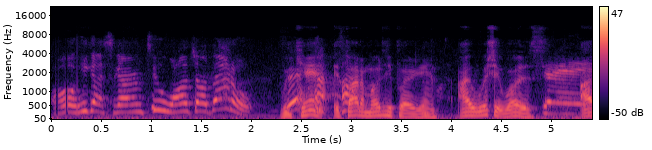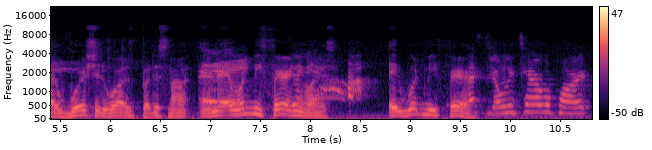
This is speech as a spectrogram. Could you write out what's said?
Oh, he got Skyrim too. Launch our battle. we can't. It's not a multiplayer game. I wish it was. I wish it was, but it's not. And it wouldn't be fair anyways. It wouldn't be fair. That's the only terrible part.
